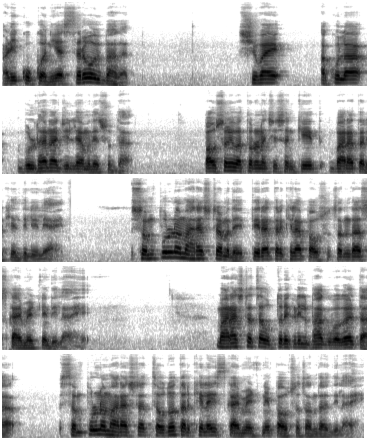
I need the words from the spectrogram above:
आणि कोकण या सर्व विभागात शिवाय अकोला बुलढाणा जिल्ह्यामध्ये सुद्धा पावसाळी वातावरणाचे संकेत बारा तारखेला दिलेले आहेत. संपूर्ण महाराष्ट्रामध्ये तेरा तारखेला पावसाचा अंदाज स्कायमेटने दिला आहे. महाराष्ट्राचा उत्तरेकडील भाग वगळता संपूर्ण महाराष्ट्रात चौदा तारखेलाही स्कायमेटने पावसाचा अंदाज दिला आहे.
